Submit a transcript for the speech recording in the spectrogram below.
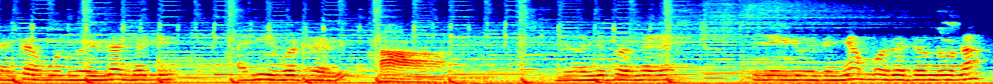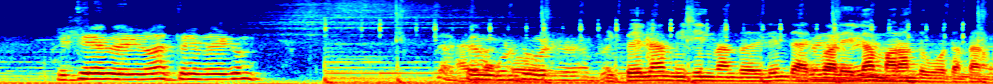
சட்டம் கொண்டு போய் தான் நெல் அதிக போட்டுறாரு ஆ. இது வந்து இப்போ இது இருபத்தஞ்சி ஐம்பது தொண்ணூறுனா எத்தனை பேருக்கோ அத்தனை பேருக்கும் இப்போ எல்லாம் மிஷின் வந்ததுலேருந்து இந்த அருவாளையெல்லாம் மறந்து போட்டேன் தான்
